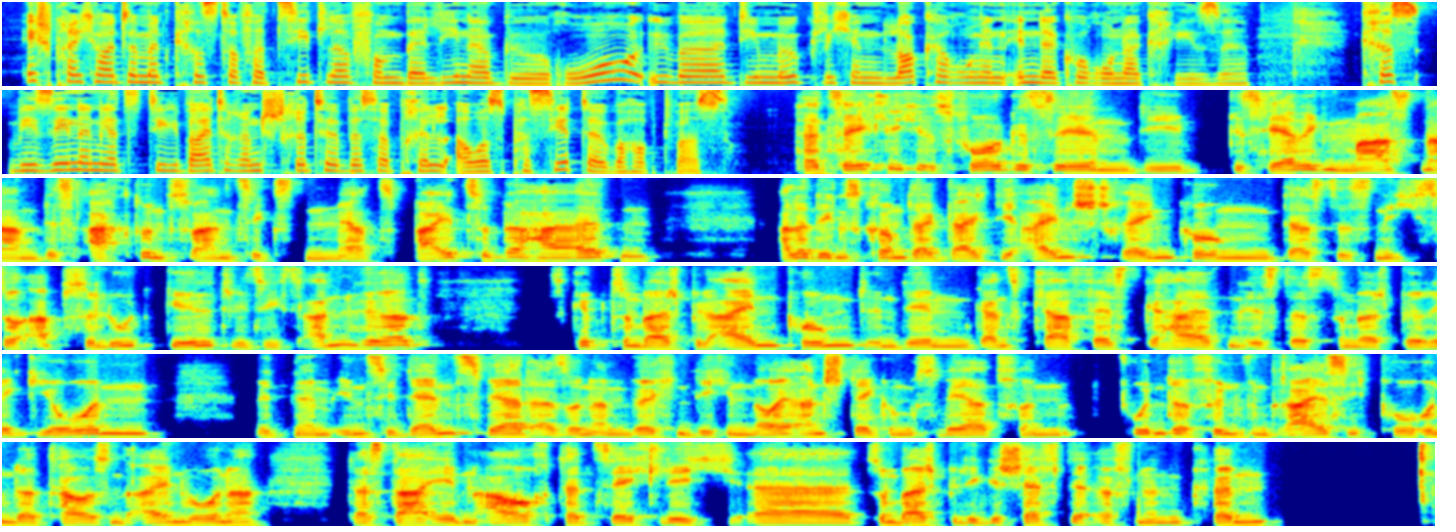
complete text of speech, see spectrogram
Ich spreche heute mit Christopher Ziedler vom Berliner Büro über die möglichen Lockerungen in der Corona-Krise. Chris, wie sehen denn jetzt die weiteren Schritte bis April aus? Passiert da überhaupt was? Tatsächlich ist vorgesehen, die bisherigen Maßnahmen bis 28. März beizubehalten. Allerdings kommt da gleich die Einschränkung, dass das nicht so absolut gilt, wie sich's anhört. Es gibt zum Beispiel einen Punkt, in dem ganz klar festgehalten ist, dass zum Beispiel Regionen mit einem Inzidenzwert, also einem wöchentlichen Neuansteckungswert von unter 35 pro 100.000 Einwohner, dass da eben auch tatsächlich äh, zum Beispiel die Geschäfte öffnen können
